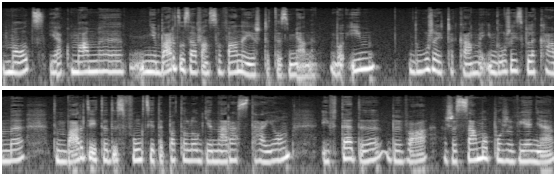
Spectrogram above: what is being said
moc, jak mamy nie bardzo zaawansowane jeszcze te zmiany, bo im dłużej czekamy, im dłużej zwlekamy, tym bardziej te dysfunkcje, te patologie narastają i wtedy bywa, że samo pożywienie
